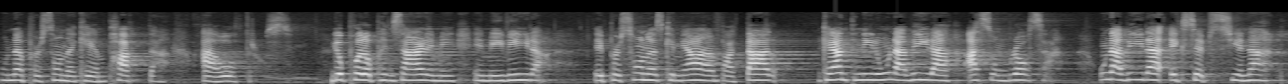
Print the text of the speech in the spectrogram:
una persona que impacta a otros. Yo puedo pensar en mi, en mi vida de personas que me han impactado, que han tenido una vida asombrosa, una vida excepcional.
